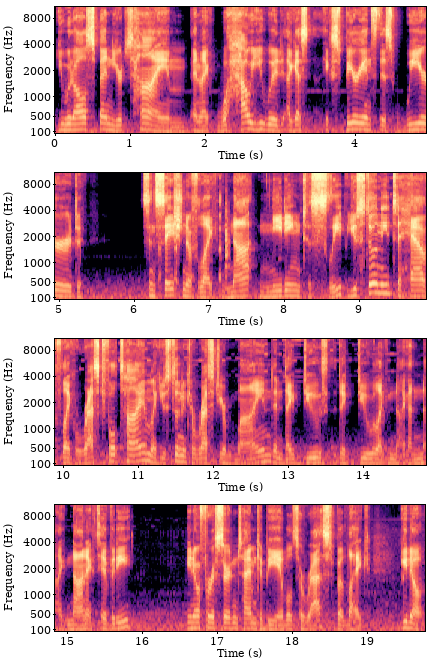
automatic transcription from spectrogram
you would all spend your time and like wh- how you would, I guess, experience this weird sensation of like not needing to sleep. You still need to have like restful time. Like you still need to rest your mind and like do like do like like a like non-activity, you know, for a certain time to be able to rest. But like, you know,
